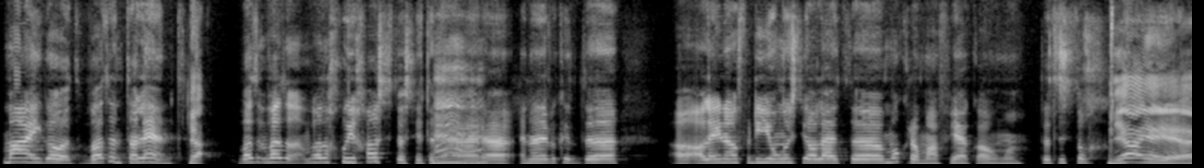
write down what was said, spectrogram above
My god, wat een talent. Ja. Wat, wat, wat een goede gasten zitten Mhm. daar. eh. en dan heb ik het eh, alleen over die jongens die al uit de Mokromafia komen. Dat is toch... Ja, ja, ja.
